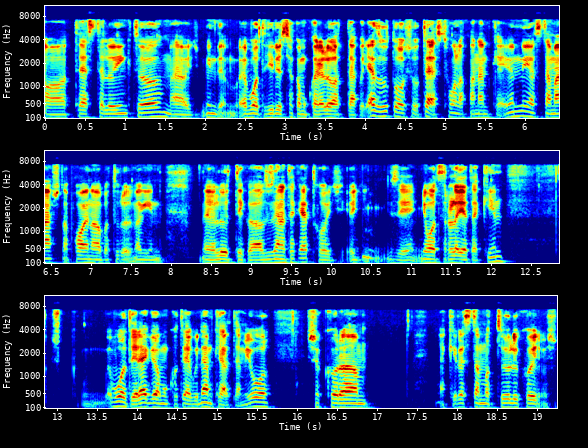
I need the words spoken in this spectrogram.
a tesztelőinktől, mert hogy minden, volt egy időszak, amikor előadták, hogy ez az utolsó teszt, holnap már nem kell jönni, aztán másnap hajnalba tudod megint lőtték az üzeneteket, hogy, hogy 8-ra izé legyetek kin. És volt egy reggel, amikor tényleg nem keltem jól, és akkor um, megkérdeztem ott tőlük, hogy most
